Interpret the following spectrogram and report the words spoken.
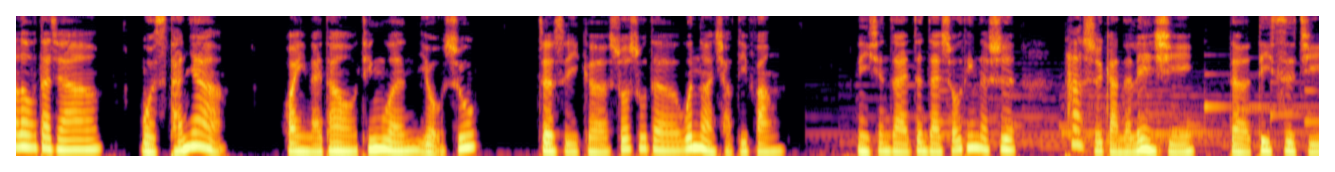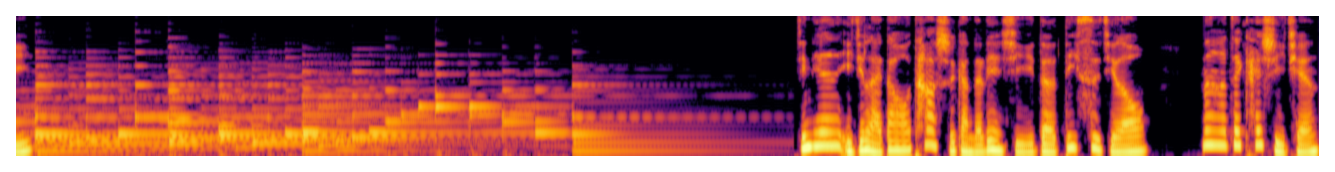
Hello，大家，我是谭雅，欢迎来到听闻有书。这是一个说书的温暖小地方。你现在正在收听的是《踏实感的练习》的第四集。今天已经来到《踏实感的练习》的第四集喽。那在开始以前，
